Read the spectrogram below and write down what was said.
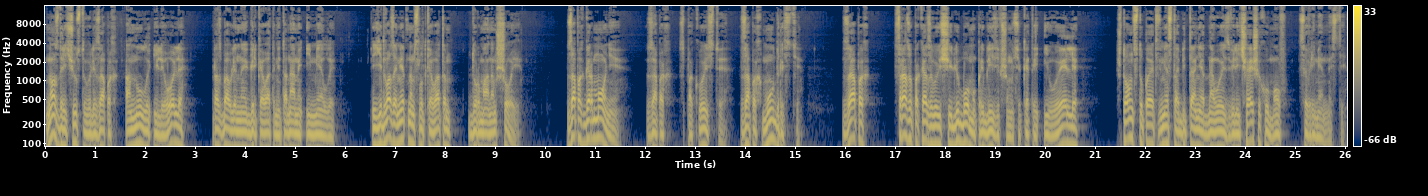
Ноздри чувствовали запах анулы или оля, разбавленные горьковатыми тонами и меллы, и едва заметным сладковатым дурманом шои. Запах гармонии, запах спокойствия, запах мудрости, запах, сразу показывающий любому приблизившемуся к этой Иуэлле, что он вступает в место обитания одного из величайших умов современности.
